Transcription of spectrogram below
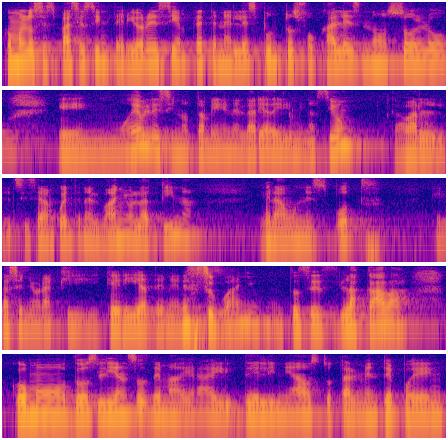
como los espacios interiores, siempre tenerles puntos focales, no solo en muebles, sino también en el área de iluminación. Cabal, si se dan cuenta, en el baño latina era un spot que la señora aquí quería tener en su baño. Entonces la cava cómo dos lienzos de madera delineados totalmente pueden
